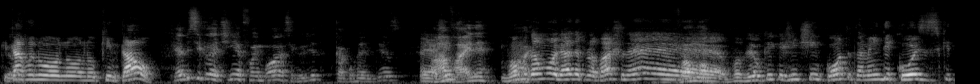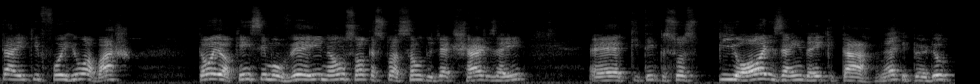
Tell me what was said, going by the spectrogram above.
Que tava no, no, no quintal. E a bicicletinha foi embora, você acredita? Com a correnteza. É, a Ah, gente- vai, né? Vamos Vai. dar uma olhada pra baixo, né? Vamos. Vou ver o que, que a gente encontra também de coisas que tá aí que foi rio abaixo. Então aí, ó, quem se mover aí, não só com a situação do Jack Charles aí, é, que tem pessoas piores ainda aí que tá, né? Que perdeu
